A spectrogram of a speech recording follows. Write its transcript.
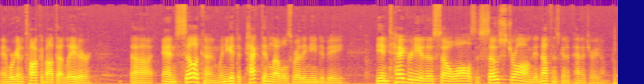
and we're going to talk about that later. Uh, and silicon, when you get the pectin levels where they need to be, the integrity of those cell walls is so strong that nothing's going to penetrate them.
